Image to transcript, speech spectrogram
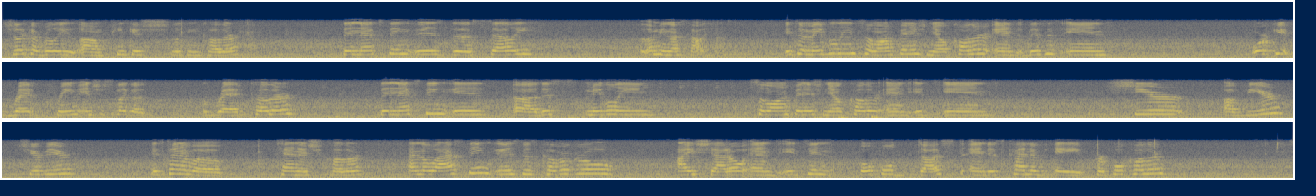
She's like a really um, pinkish looking color. The next thing is the Sally, I mean not Sally Hansen. It's a Maybelline Salon Finish Nail Color, and this is in Orchid Red Cream, and it's just like a red color. The next thing is uh, this Maybelline Salon Finish Nail Color, and it's in Sheer Avere. Sheer Veer. It's kind of a tannish color. And the last thing is this CoverGirl eyeshadow, and it's in Opal Dust, and it's kind of a purple color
